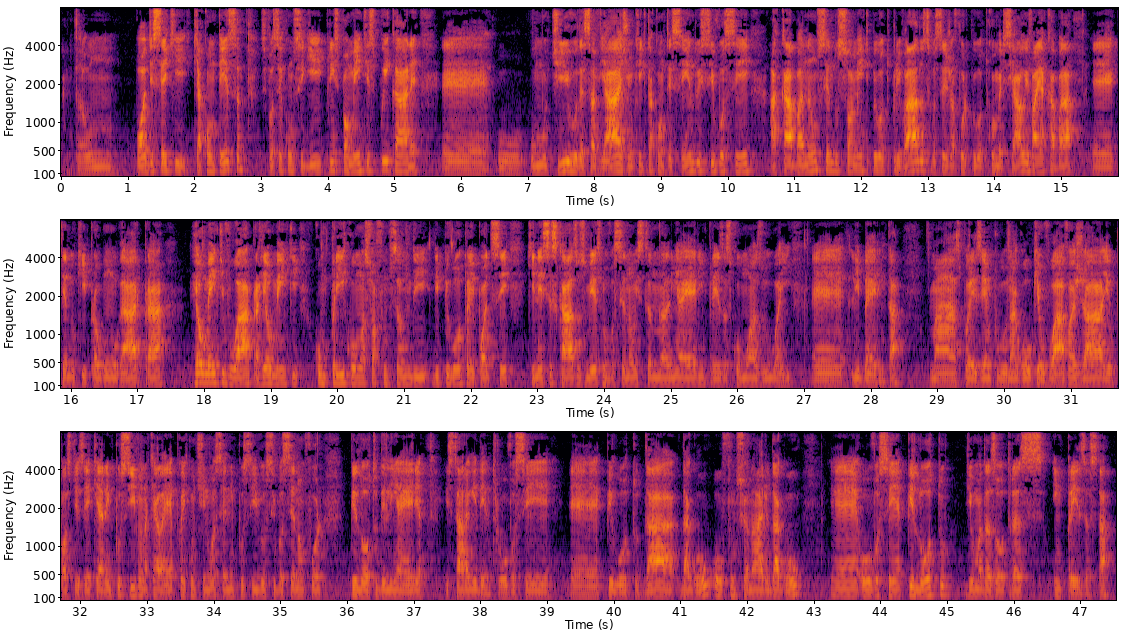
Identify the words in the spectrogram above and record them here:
Então, pode ser que, que aconteça se você conseguir principalmente explicar, né? É, o, o motivo dessa viagem, o que está acontecendo e se você acaba não sendo somente piloto privado, se você já for piloto comercial e vai acabar é, tendo que ir para algum lugar para realmente voar, para realmente cumprir com a sua função de, de piloto aí pode ser que nesses casos mesmo você não estando na linha aérea empresas como a Azul aí é, liberem tá? Mas por exemplo na Gol que eu voava já eu posso dizer que era impossível naquela época e continua sendo impossível se você não for piloto de linha aérea estar ali dentro. Ou você é piloto da, da Gol ou funcionário da Gol é, ou você é piloto de uma das outras empresas tá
